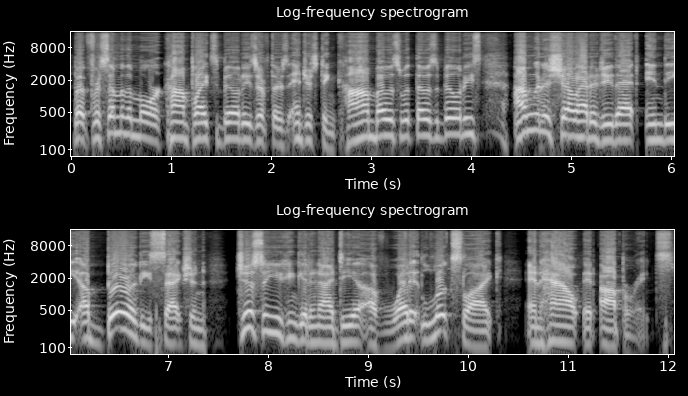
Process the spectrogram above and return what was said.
but for some of the more complex abilities or if there's interesting combos with those abilities, I'm going to show how to do that in the ability section just so you can get an idea of what it looks like and how it operates.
